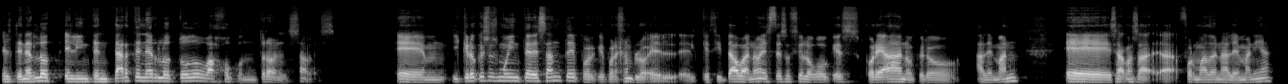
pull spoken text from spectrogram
el, tenerlo, el intentar tenerlo todo bajo control, ¿sabes? Em, y creo que eso es muy interesante porque, por ejemplo, el, que citaba, ¿no? Este sociólogo que es coreano, pero alemán, eh, formado en Alemania,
